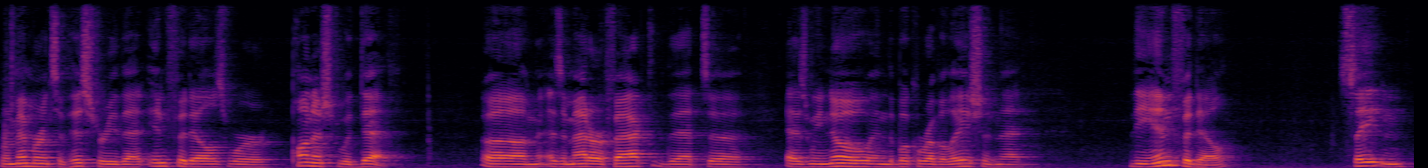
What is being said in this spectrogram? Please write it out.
remembrance of history, that infidels were punished with death. Um, as a matter of fact, that uh, as we know in the book of Revelation, that the infidel, Satan,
